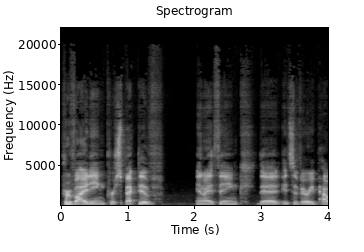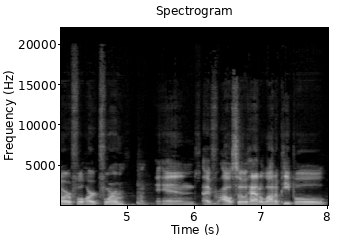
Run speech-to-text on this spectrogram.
providing perspective. And I think that it's a very powerful art form. And I've also had a lot of people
